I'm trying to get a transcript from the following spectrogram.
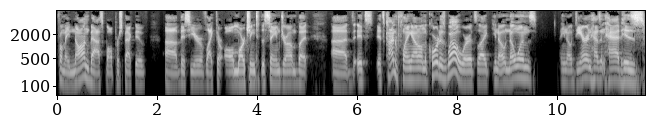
from a non-basketball perspective uh, this year of like they're all marching to the same drum. But uh, it's it's kind of playing out on the court as well where it's like you know no one's you know, De'Aaron hasn't had his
